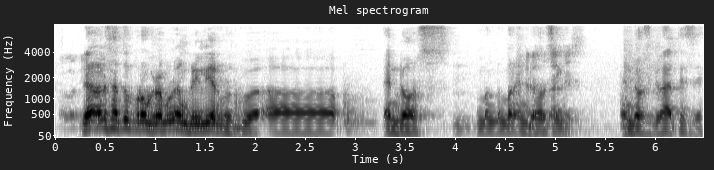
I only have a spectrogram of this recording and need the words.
Kalau di- Dan ada satu program lu yang brilian menurut gua eh, endorse teman-teman endorsing. gratis. Endorse gratis ya.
